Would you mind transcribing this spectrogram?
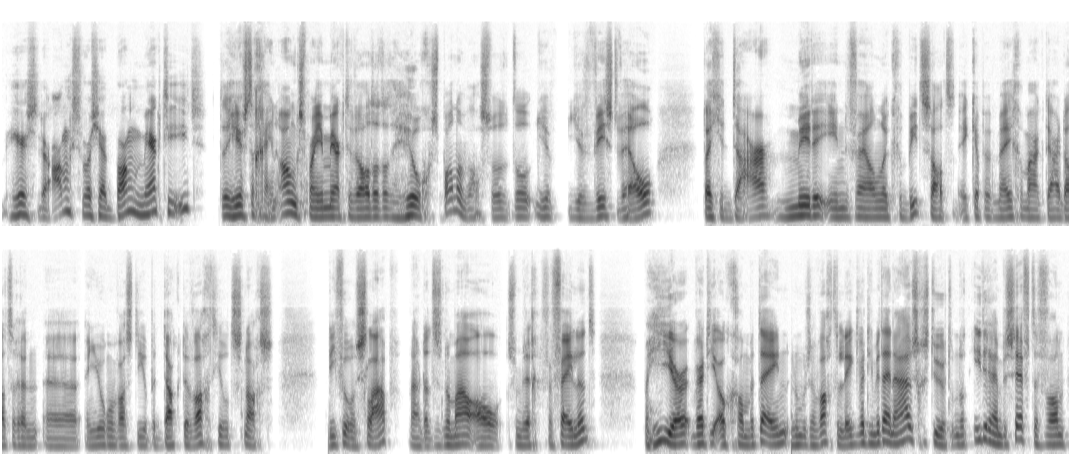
heerste er angst? Was jij bang? Merkte je iets? er heerste geen angst, maar je merkte wel dat het heel gespannen was. Je, je wist wel dat je daar midden in vijandelijk gebied zat. Ik heb het meegemaakt daar dat er een, eh, een jongen was die op het dak de wacht hield s'nachts. Die viel in slaap. Nou, dat is normaal al, we zeggen, vervelend. Maar hier werd hij ook gewoon meteen, noemen ze een wachtenlik, werd hij meteen naar huis gestuurd. Omdat iedereen besefte van,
